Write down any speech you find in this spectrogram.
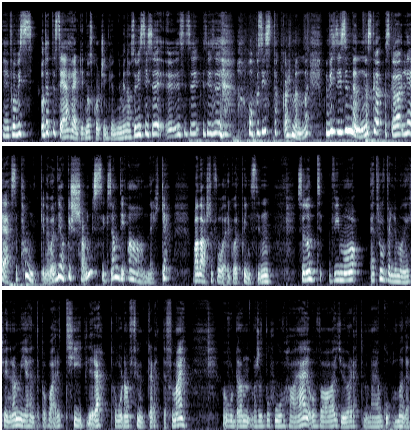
Eh, for hvis, og dette ser jeg hele tiden hos coachingkundene mine også. Hvis disse, hvis disse, hvis disse Holdt på å si stakkars mennene. Men hvis disse mennene skal, skal, lese tankene våre De har ikke sjans, ikke sant? De aner ikke hva det er som foregår på innsiden. Sånn at vi må Jeg tror veldig mange kvinner har mye å hente på å være tydeligere på hvordan funker dette for meg. Og hvordan, hva slags behov har jeg, og hva gjør dette med meg å gå med det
